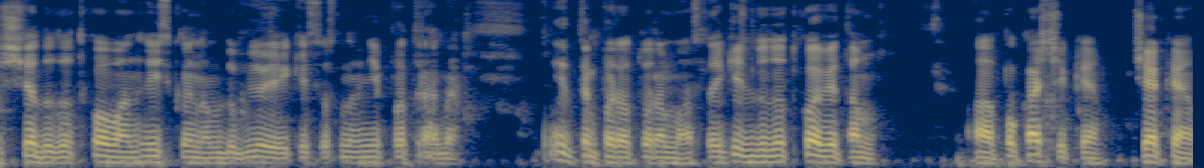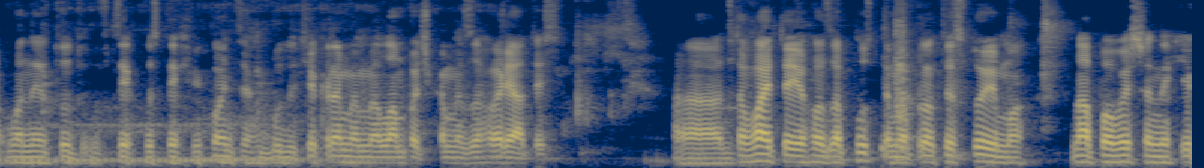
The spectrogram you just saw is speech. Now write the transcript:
ще додатково англійською нам дублює якісь основні потреби. І температура масла. Якісь додаткові там показчики, чеки, вони тут в цих пустих віконцях будуть окремими лампочками загорятись. А, Давайте його запустимо, протестуємо на повишених і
